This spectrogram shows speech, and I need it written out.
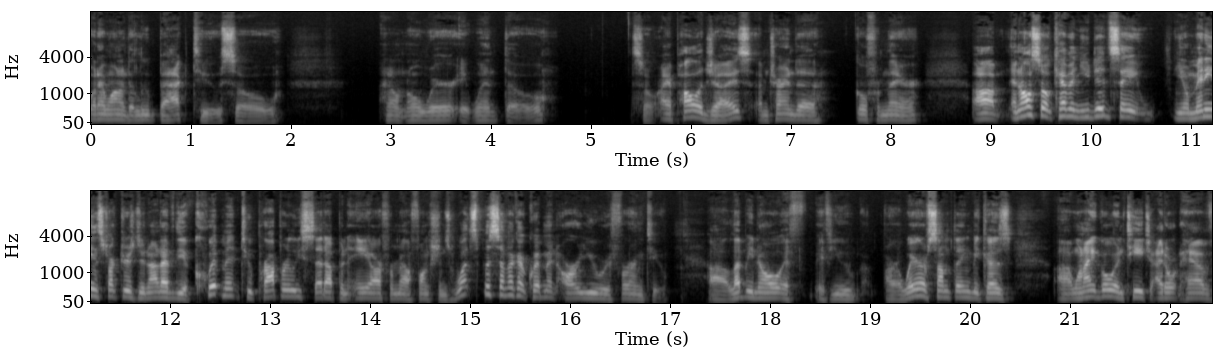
what I wanted to loop back to. So I don't know where it went though. So I apologize. I'm trying to go from there. Um, and also, Kevin, you did say you know many instructors do not have the equipment to properly set up an AR for malfunctions. What specific equipment are you referring to? Uh, let me know if if you are aware of something because uh, when I go and teach, I don't have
